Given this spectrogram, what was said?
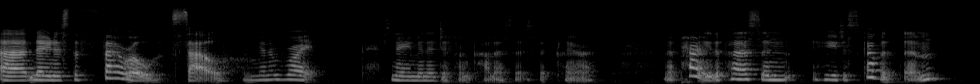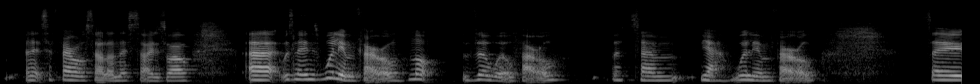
uh, known as the Ferrel cell. I'm going to write his name in a different colour so it's a bit clearer. And apparently the person who discovered them, and it's a Ferrel cell on this side as well, uh, was named William Ferrel, not the Will Ferrell, but um, yeah, William Ferrel. So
